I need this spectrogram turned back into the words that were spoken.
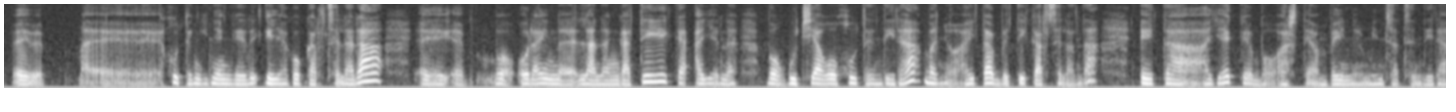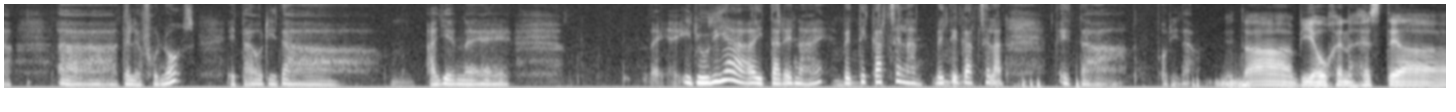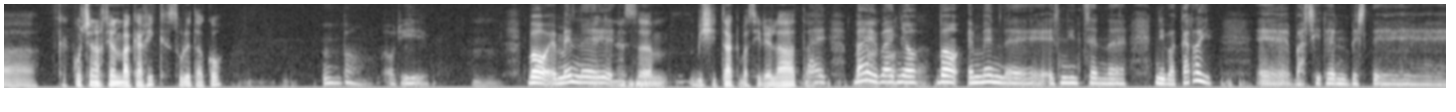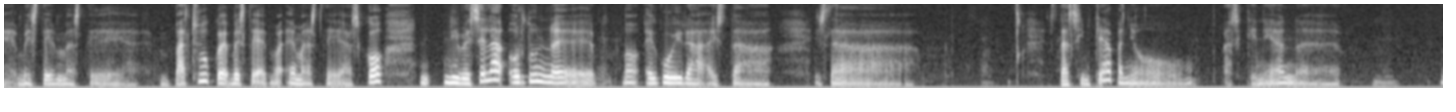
e, e, juten ginen gehiago kartzelara, e, bo, orain lanangatik, haien bo, gutxiago juten dira, baina aita beti kartzelan da, eta haiek bo, astean behin mintzatzen dira a, telefonoz, eta hori da haien e, irudia aitarena, eh? beti kartzelan, beti kartzelan, eta hori da. Eta bi haugen hestea kakotxen artean bakarrik, zuretako? Bo, hori... Mm Bo, hemen... E... um, bisitak bazirela eta... Bai, bai baina, bo, hemen eh, ez nintzen eh, ni bakarrai, eh, baziren beste, beste emazte batzuk, beste emazte asko, ni bezala, orduan, eh, bo, egoira ez da, ez da, ez da simplea, baina azkenean, eh,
